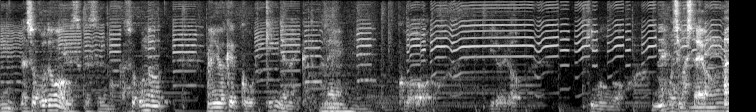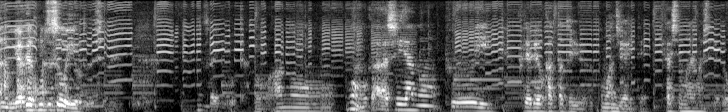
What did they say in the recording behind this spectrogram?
うん、だそこの薄くするのか。そこの内容が結構大きいんじゃないかとかね、こういろいろ疑問を持ちましたよ、ね。あの逆に本当にすごいいい音でしたね。最高そうあのもう昔あの古いプレベを買ったという友達がいて聞かせてもらいましたけど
